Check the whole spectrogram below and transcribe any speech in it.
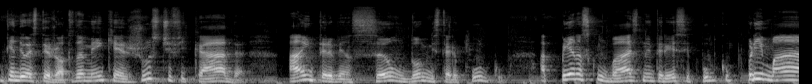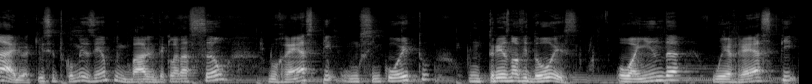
Entendeu o STJ também que é justificada a intervenção do Ministério Público apenas com base no interesse público primário. Aqui cito como exemplo embargo de declaração no RESP 158 1392 ou ainda o ERESP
